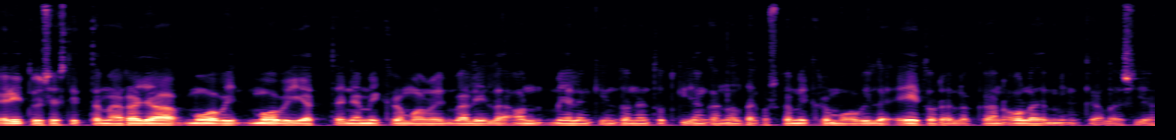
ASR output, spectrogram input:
Erityisesti tämä raja muovin, muovijätteen ja mikromuovin välillä on mielenkiintoinen tutkijan kannalta, koska mikromuoville ei todellakaan ole minkäänlaisia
